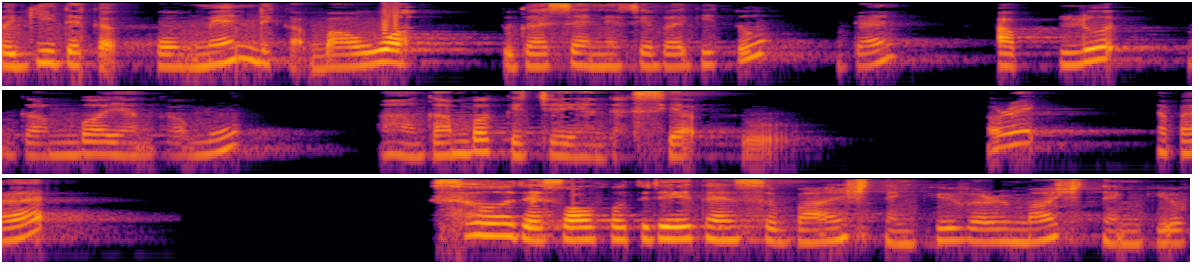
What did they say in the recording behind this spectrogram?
pergi dekat komen dekat bawah tugasan yang saya bagi tu dan upload gambar yang kamu, uh, gambar kerja yang dah siap tu. Alright, dapat? So that's all for today. Thanks a bunch. Thank you very much. Thank you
